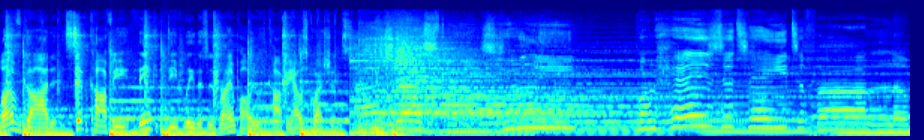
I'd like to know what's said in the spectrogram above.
Love God, sip coffee, think deeply. This is Ryan Pauly with Coffee House Questions. won't hesitate to follow.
